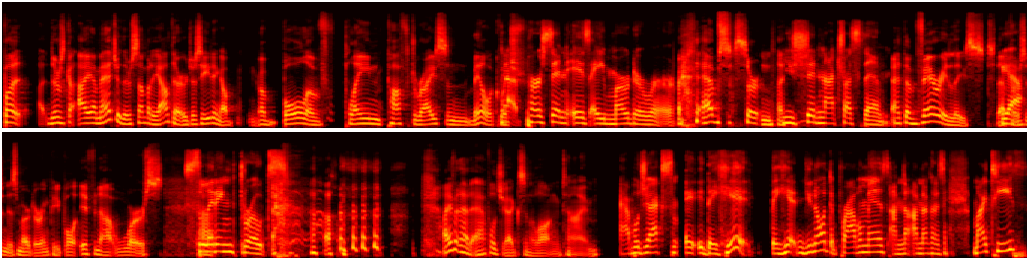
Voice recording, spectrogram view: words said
But there's, I imagine there's somebody out there just eating a a bowl of plain puffed rice and milk, which that person is a murderer. abs certainly, you should not trust them. at the very least, that Yeah. person is murdering people, if not worse. Slitting uh, throats. I haven't had Apple Jacks in a long time. Apple Jacks, they hit. They hit. You know what the problem is? I'm not. I'm not going to say my teeth.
